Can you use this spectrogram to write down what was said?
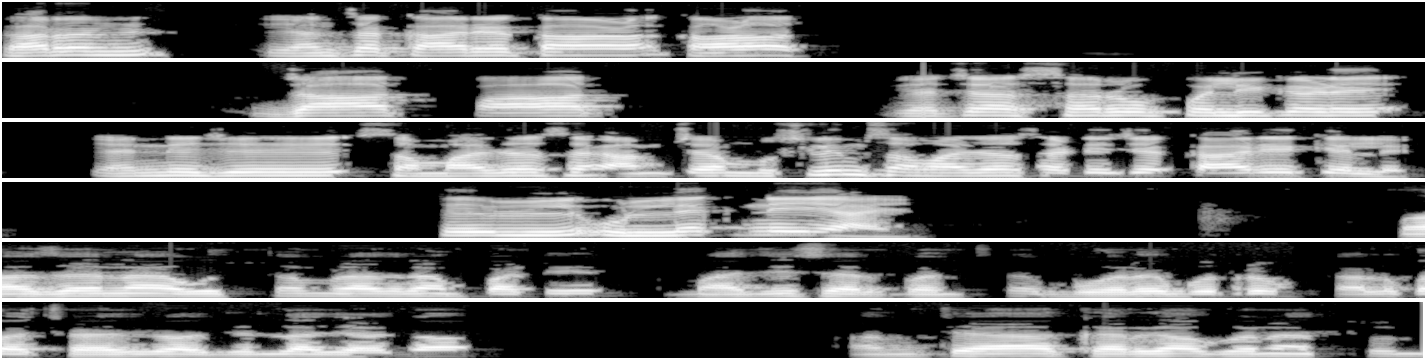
कारण यांचा कार्यकाळ काळात जात पात याच्या सर्व पलीकडे यांनी जे समाजासाठी आमच्या मुस्लिम समाजासाठी जे कार्य केले ते उल्ले- उल्लेखनीय आहे. माझं नाव उत्तम राजाराम पाटील माजी सरपंच बोरे बुद्रुक तालुका चाळीसगाव जिल्हा जळगाव. आमच्या करगाव गणातून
